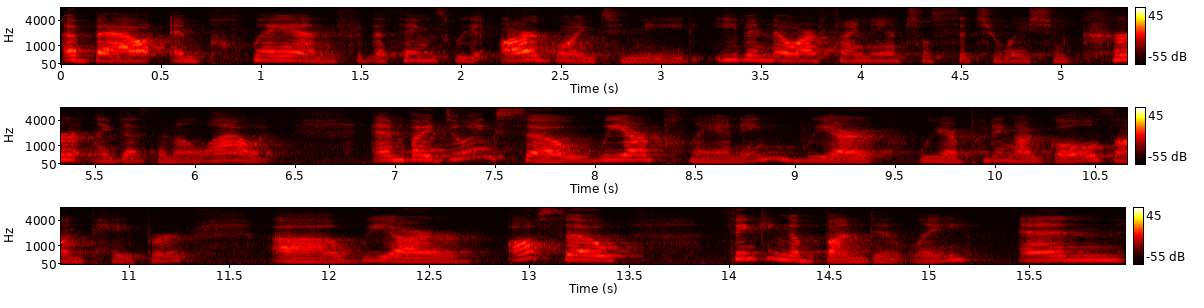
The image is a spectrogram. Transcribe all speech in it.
about and plan for the things we are going to need, even though our financial situation currently doesn't allow it. And by doing so, we are planning, we are, we are putting our goals on paper, uh, we are also thinking abundantly, and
